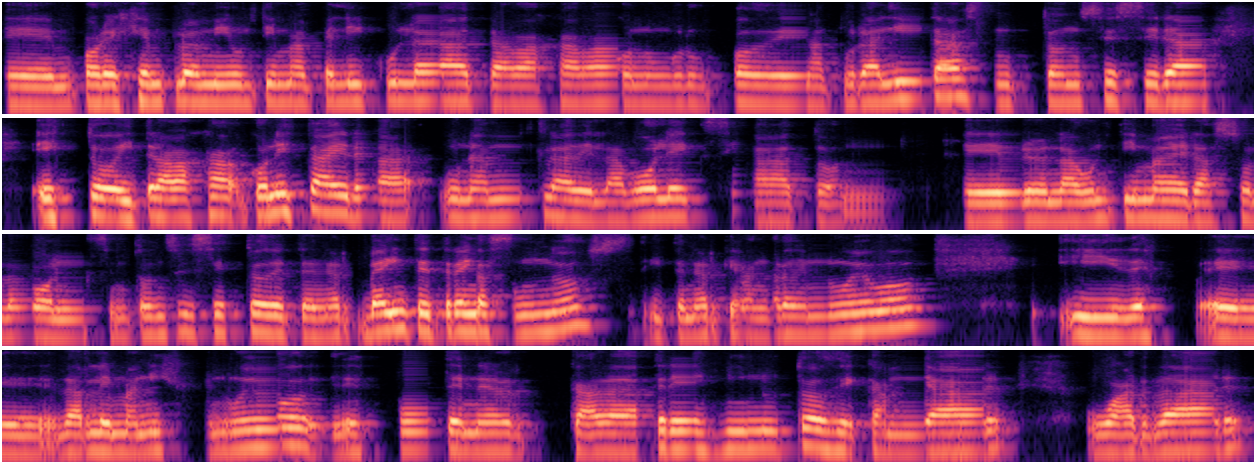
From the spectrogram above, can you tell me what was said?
Em, por ejemplo, en mi última película trabajaba con un grupo de naturalistas, entonces era esto, y trabajaba, con esta era una mezcla de la Bolex y la Aton. Eh, pero en la última era solo Bolex. Entonces esto de tener 20, 30 segundos y tener que arrancar de nuevo y eh, darle manija de nuevo y después tener cada tres minutos de cambiar, guardar,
